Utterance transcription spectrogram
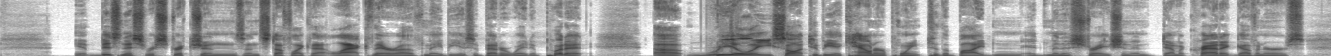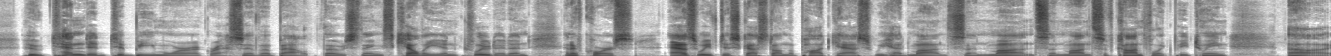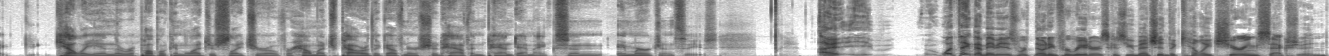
eh, business restrictions and stuff like that, lack thereof, maybe is a better way to put it, uh, really sought to be a counterpoint to the Biden administration and Democratic governors who tended to be more aggressive about those things, Kelly included. And, and of course, as we've discussed on the podcast, we had months and months and months of conflict between uh, Kelly and the Republican legislature over how much power the governor should have in pandemics and emergencies. Uh, One thing that maybe is worth noting for readers, because you mentioned the Kelly cheering section,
